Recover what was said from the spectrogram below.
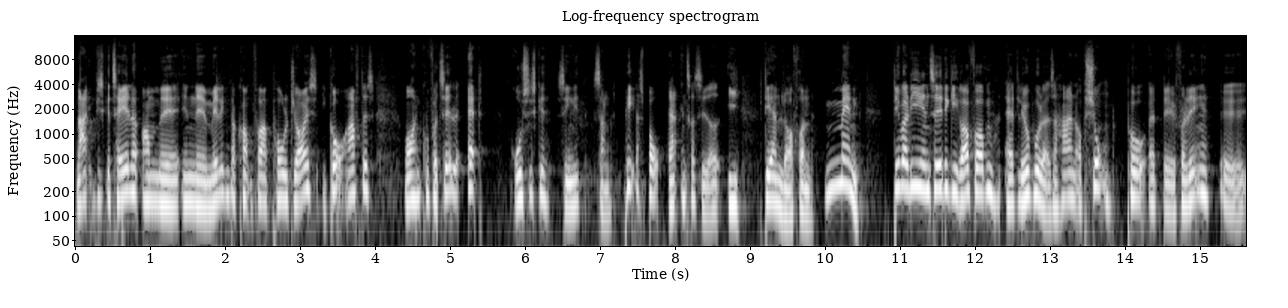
Nej, vi skal tale om øh, en øh, melding, der kom fra Paul Joyce i går aftes, hvor han kunne fortælle, at russiske Zenit St. Petersborg er interesseret i Dejan Lovren. Men det var lige indtil det gik op for dem, at Liverpool altså har en option på at øh, forlænge øh,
